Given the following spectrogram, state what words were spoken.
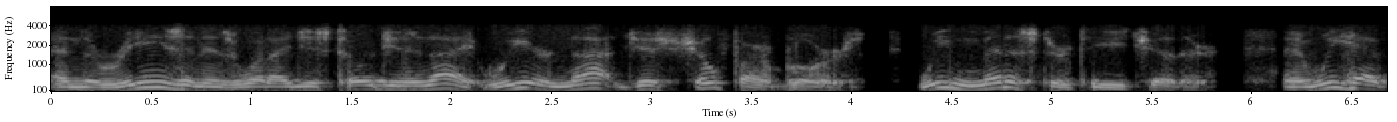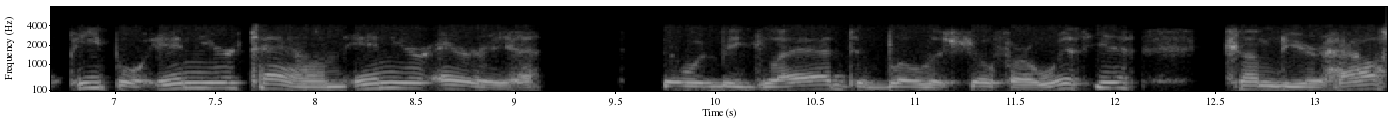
And the reason is what I just told you tonight. We are not just shofar blowers. We minister to each other. And we have people in your town, in your area, that would be glad to blow the shofar with you, come to your house,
